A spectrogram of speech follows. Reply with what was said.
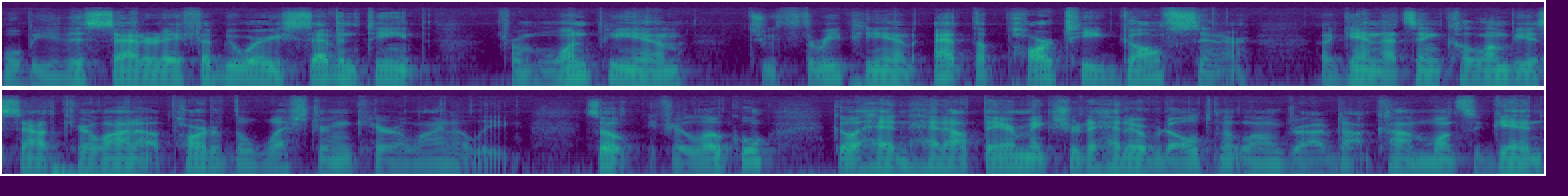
will be this Saturday, February 17th from 1 p.m. to 3 p.m. at the Party Golf Center. Again, that's in Columbia, South Carolina, a part of the Western Carolina League. So if you're local, go ahead and head out there. Make sure to head over to ultimatelongdrive.com once again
